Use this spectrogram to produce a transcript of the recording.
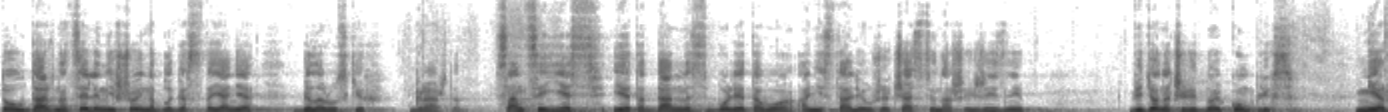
то удар нацелен еще и на благосостояние белорусских граждан. Санкции есть, и это данность. Более того, они стали уже частью нашей жизни. Введен очередной комплекс мер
